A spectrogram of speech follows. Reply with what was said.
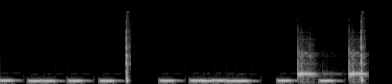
Thank you.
